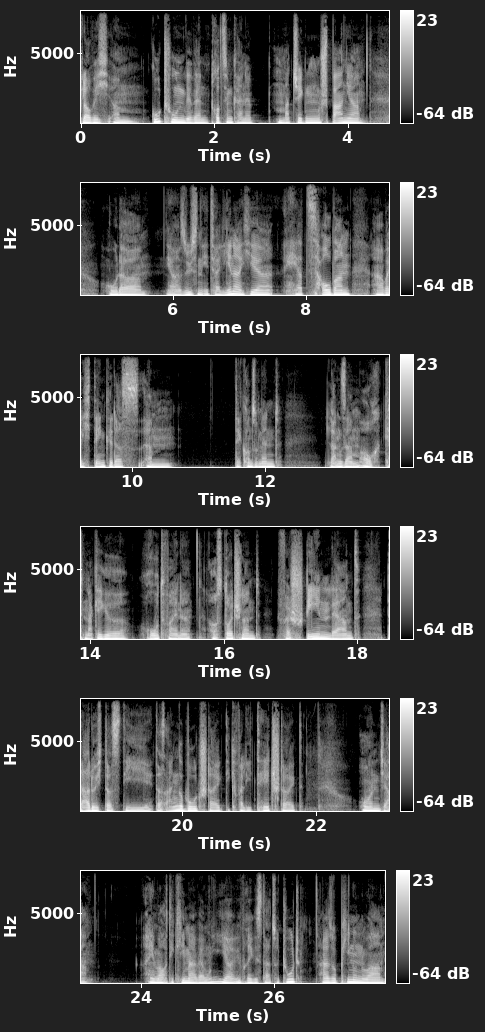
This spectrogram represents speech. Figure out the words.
glaube ich, ähm, gut tun. Wir werden trotzdem keine matschigen Spanier oder ja, süßen Italiener hier herzaubern, aber ich denke, dass ähm, der Konsument langsam auch knackige Rotweine aus Deutschland verstehen lernt, dadurch, dass die, das Angebot steigt, die Qualität steigt und ja, eben auch die Klimaerwärmung ihr Übriges dazu tut. Also Pinot Noir,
